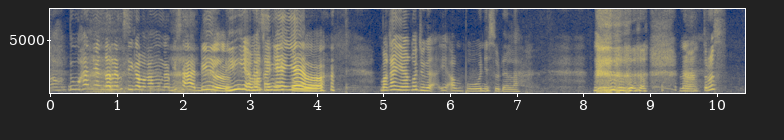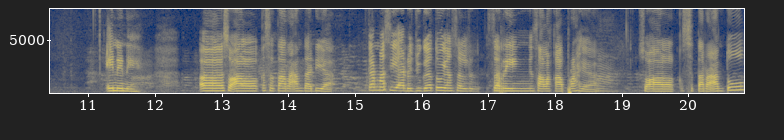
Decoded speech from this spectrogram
Oh, Tuhan yang garansi kalau kamu nggak bisa adil Iya makanya itu. ngeyel. Makanya aku juga ya ampun ya sudahlah. nah terus ini nih eh, soal kesetaraan tadi ya. Kan masih ada juga tuh yang sering salah kaprah ya. Soal kesetaraan tuh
